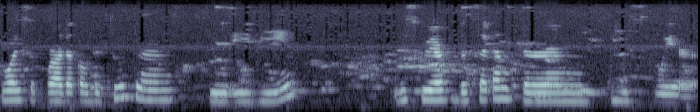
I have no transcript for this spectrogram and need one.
twice the product of the two terms, 2ab. The square of the second term, b square.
